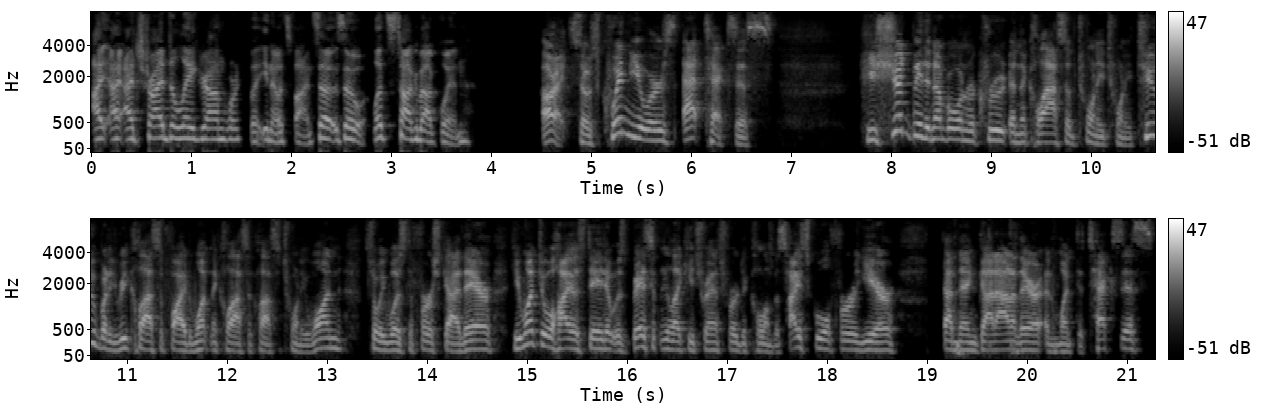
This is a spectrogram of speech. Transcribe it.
I, I I tried to lay groundwork, but you know, it's fine. So so let's talk about Quinn. All right, so it's Quinn Ewers at Texas. He should be the number one recruit in the class of 2022, but he reclassified, went in the class of class of 21. So he was the first guy there. He went to Ohio State. It was basically like he transferred to Columbus High School for a year and then got out of there and went to Texas.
